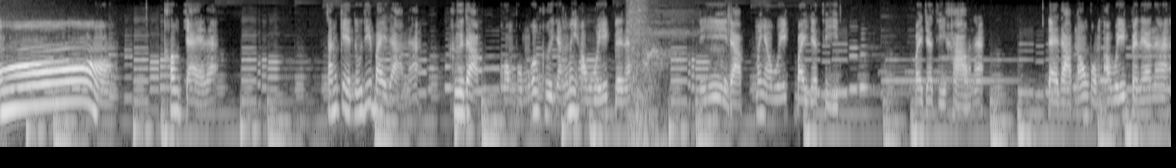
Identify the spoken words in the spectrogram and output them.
อ๋อ เข้าใจแล้ว สังเกตดูที่ใบดาบนะคือดาบของผมก็คือยังไม่เอาเวกเลยนะ นี่ดาบไม่เอาเวกใบจะสีใบจะสีขาวนะ แต่ดาบน้องผมเอาเวกไปแล้วนะ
